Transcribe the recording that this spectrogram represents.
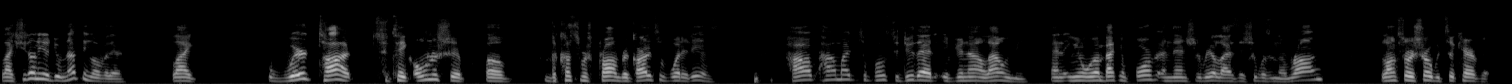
Like, she don't need to do nothing over there. Like, we're taught to take ownership of the customer's problem, regardless of what it is. How, how am I supposed to do that if you're not allowing me?" And you know, we went back and forth, and then she realized that she was in the wrong. Long story short, we took care of it.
